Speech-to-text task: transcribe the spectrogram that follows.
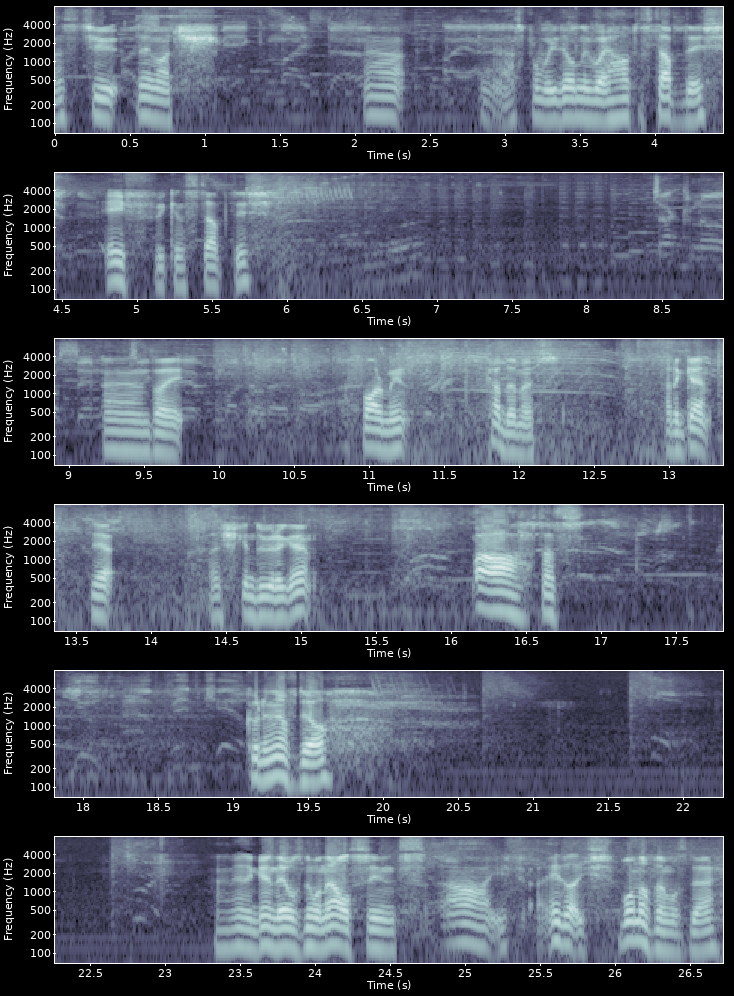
Let's too much. Uh, yeah, that's probably the only way how to stop this. If we can stop this. And by farming. God damn it. And again. Yeah. And she can do it again. Ah, oh, that's good enough though. And then again, there was no one else since ah, if, if one of them was there.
